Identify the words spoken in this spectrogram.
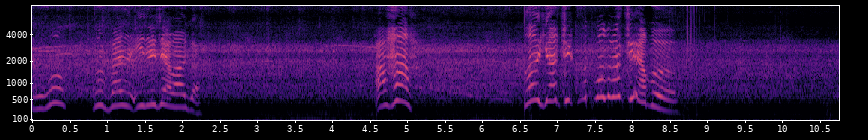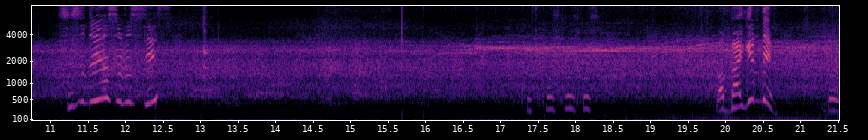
Oha. Dur ben ineceğim aga. Aha. Lan gerçek futbol maçı ya bu. Sizi duyuyorsunuz siz. Koş koş koş koş. Lan ben girdim. Dur.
